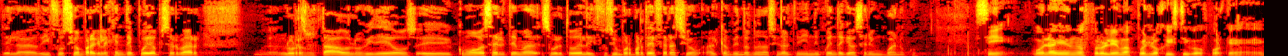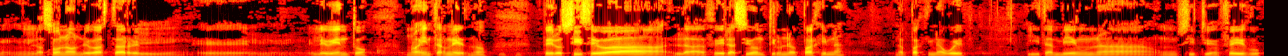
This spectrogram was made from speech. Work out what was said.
de la difusión para que la gente pueda observar los resultados, los videos, eh, ¿cómo va a ser el tema sobre todo de la difusión por parte de Federación al Campeonato Nacional teniendo en cuenta que va a ser en Huánuco? Sí, bueno, hay unos problemas pues logísticos porque en, la zona donde va a estar el, el, el evento no hay internet, ¿no? Pero sí se va, la federación tiene una página, una página web y también una, un sitio en Facebook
